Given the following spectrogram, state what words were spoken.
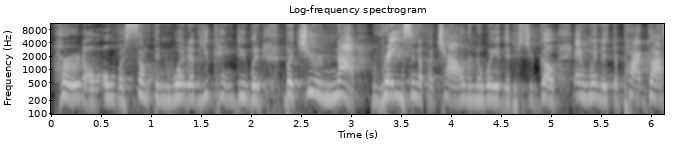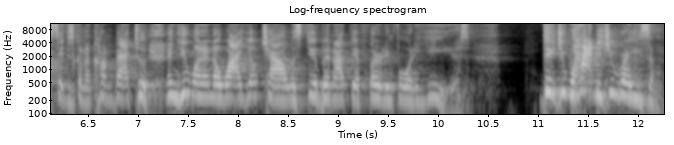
hurt or over something, whatever. You can't deal with it. But you're not raising up a child in the way that it should go. And when it's the part God said it's going to come back to it, and you want to know why your child has still been out there 30 and 40 years. Did you? How did you raise them?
